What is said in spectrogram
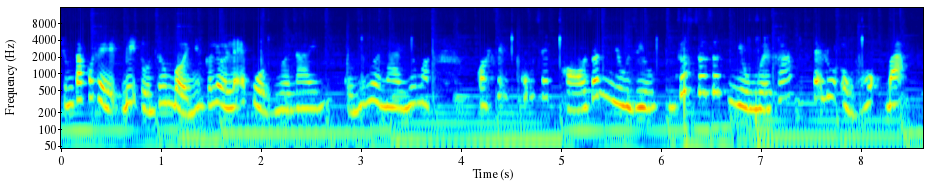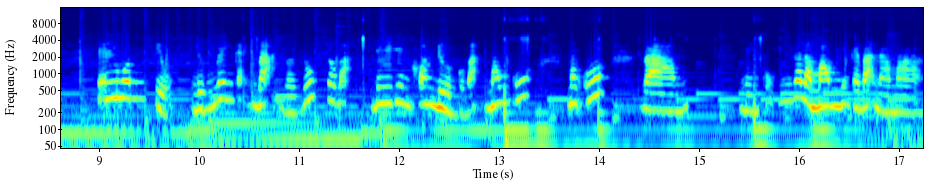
chúng ta có thể bị tổn thương bởi những cái lời lẽ của người này, của những người này. Nhưng mà có sẽ, cũng sẽ có rất nhiều điều, rất rất rất nhiều người khác sẽ luôn ủng hộ bạn, sẽ luôn, kiểu, đứng bên cạnh bạn và giúp cho bạn đi trên con đường của bạn. Mong ước mong ước. Và mình cũng rất là mong những cái bạn nào mà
